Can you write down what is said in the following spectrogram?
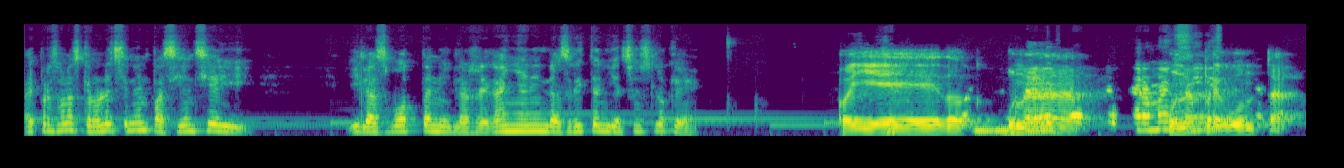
hay personas que no les tienen paciencia y, y las botan y las regañan y las gritan y eso es lo que... Oye, Doc, una, una pregunta.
